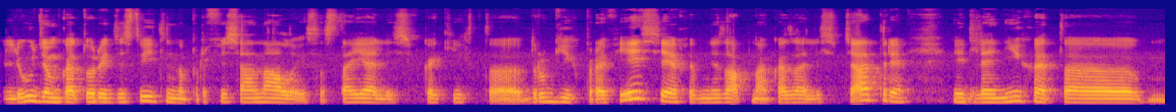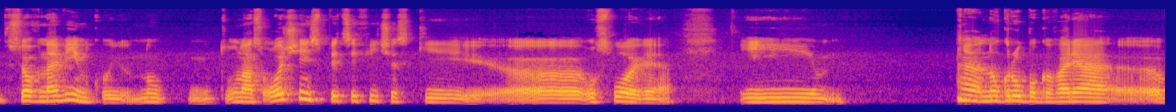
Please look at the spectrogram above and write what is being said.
людям, которые действительно профессионалы и состоялись в каких-то других профессиях и внезапно оказались в театре, и для них это все в новинку. Ну, у нас очень специфические э, условия. И ну, грубо говоря, э,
